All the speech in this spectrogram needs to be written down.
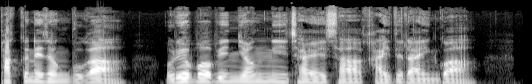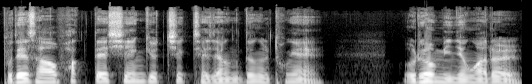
박근혜 정부가 의료법인 영리자회사 가이드라인과 부대사업 확대 시행규칙 제정 등을 통해 의료 민영화를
